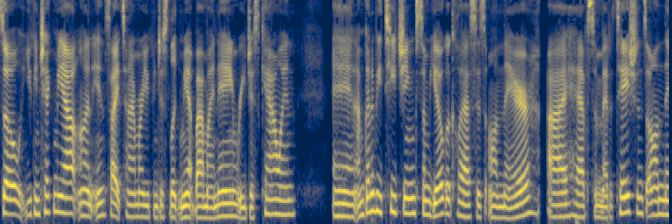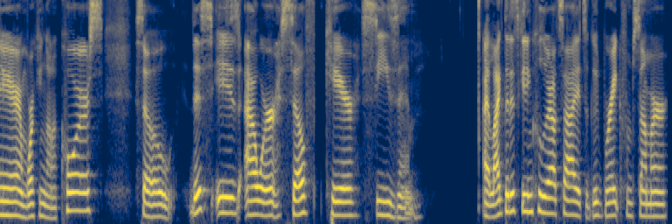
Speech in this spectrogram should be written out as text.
So you can check me out on Insight Timer. You can just look me up by my name, Rejys Cowan. And I'm going to be teaching some yoga classes on there. I have some meditations on there. I'm working on a course. So this is our self care season. I like that it's getting cooler outside. It's a good break from summer.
